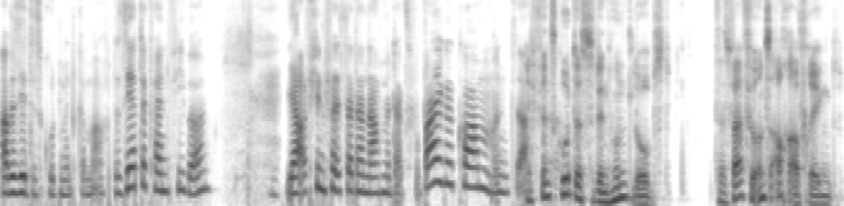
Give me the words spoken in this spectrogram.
Aber sie hat es gut mitgemacht. Sie hatte kein Fieber. Ja, auf jeden Fall ist er dann nachmittags vorbeigekommen und sagte, Ich finde es gut, dass du den Hund lobst. Das war für uns auch aufregend.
